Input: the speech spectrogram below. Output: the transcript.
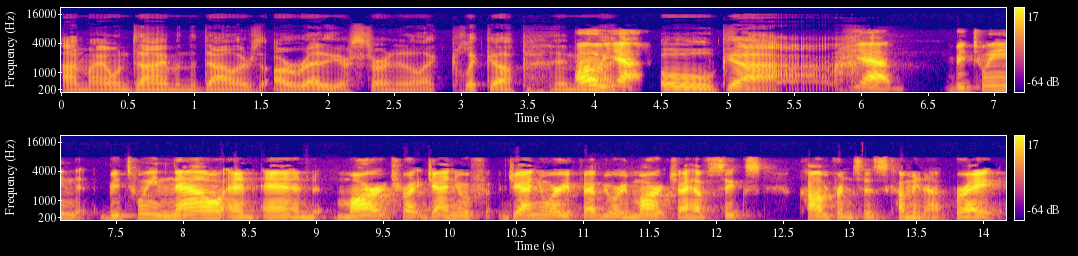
on my own dime, and the dollars already are starting to like click up. And Oh like, yeah. Oh god. Yeah, between between now and and March, right? January, January, February, March. I have six conferences coming up, right?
